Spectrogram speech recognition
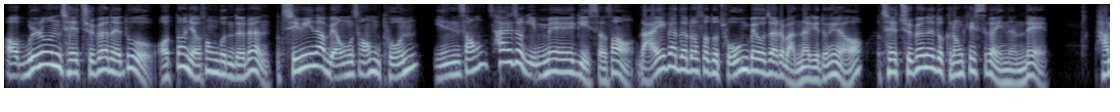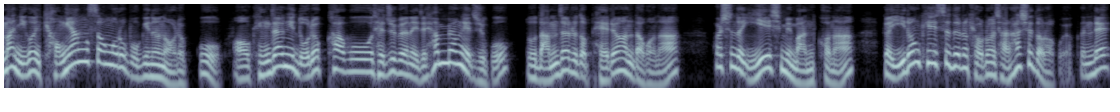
어, 물론 제 주변에도 어떤 여성분들은 지위나 명성, 돈, 인성, 사회적 인맥이 있어서 나이가 들어서도 좋은 배우자를 만나기도 해요. 제 주변에도 그런 케이스가 있는데 다만 이건 경향성으로 보기는 어렵고 어, 굉장히 노력하고 제 주변에 이제 현명해지고 또 남자를 더 배려한다거나 훨씬 더 이해심이 많거나 그러니까 이런 케이스들은 결혼을 잘 하시더라고요. 근데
